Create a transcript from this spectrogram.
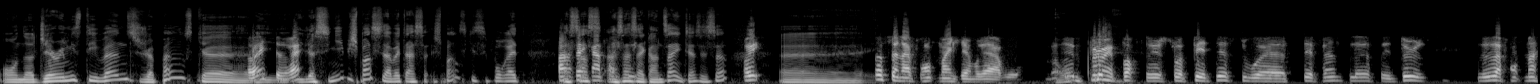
On a Jeremy Stevens, je pense que Ouais, vrai. il a signé, puis je pense que ça va être à, je pense que c'est pour être à, 100 155, à 155, hein, c'est ça? Oui. Euh, Ça, c'est un affrontement que j'aimerais avoir. Euh, Peu importe que ce soit Pettis ou euh, Stephens, c'est deux, deux affrontements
